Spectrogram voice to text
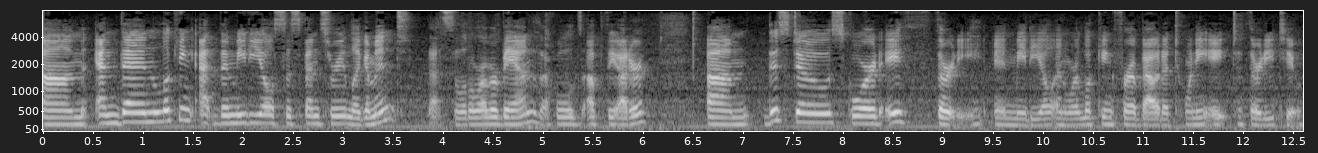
Um, and then looking at the medial suspensory ligament, that's the little rubber band that holds up the udder. Um, this doe scored a 30 in medial and we're looking for about a 28 to 32.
